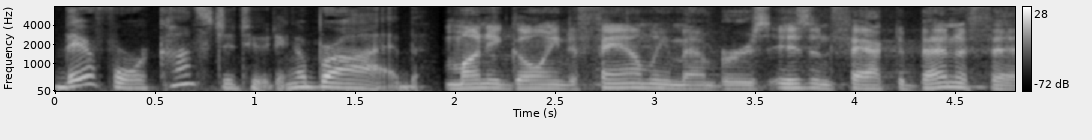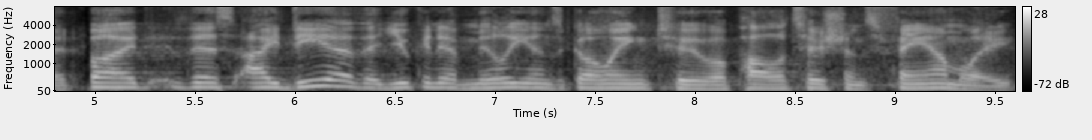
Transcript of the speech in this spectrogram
therefore constituting a bribe. Money going to family members is, in fact, a benefit. But this idea that you can have millions going to a politician's family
